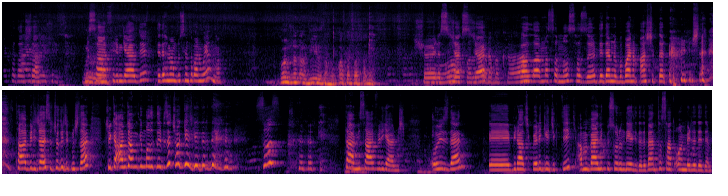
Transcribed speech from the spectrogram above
Arkadaşlar misafirim geldi. Dede hemen bunu senin tabağına koyalım mı? Gözlerine diyoruz ama fakat var sana. Şöyle sıcak sıcak. Bakın. Vallahi masamız hazır. Dedemle babaannem açlıktan ölmüşler. Tabiri caizse çok acıkmışlar. Çünkü amcam bugün balıkları bize çok geç getirdi. Sus. tamam misafir gelmiş. O yüzden Ee, birazcık böyle geciktik ama benlik bir sorun değildi dedi. Ben ta saat 11'de dedim.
